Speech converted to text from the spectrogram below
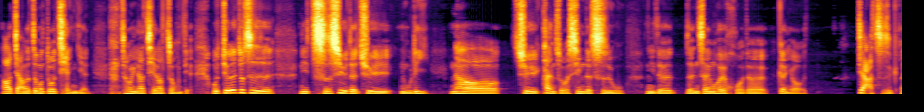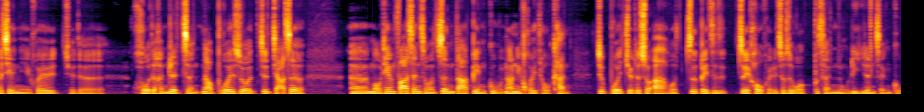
然后讲了这么多前言，终于要切到重点。我觉得就是你持续的去努力，然后去探索新的事物，你的人生会活得更有价值，而且你会觉得活得很认真。那不会说就假设呃某天发生什么重大变故，然后你回头看就不会觉得说啊，我这辈子最后悔的就是我不曾努力认真过。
